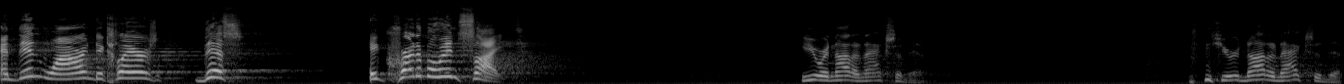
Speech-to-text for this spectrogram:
And then Warren declares this incredible insight you are not an accident. You're not an accident.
